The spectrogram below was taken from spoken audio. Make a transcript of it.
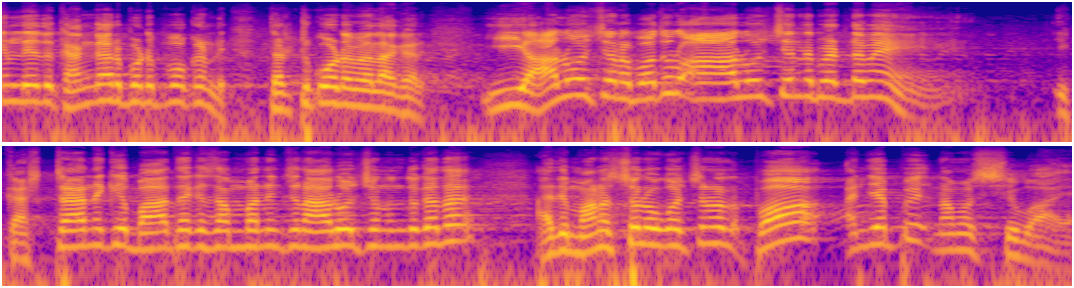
ఏం లేదు కంగారు పడిపోకండి. తట్టుకోవడం ఎలాగని? ఈ ఆలోచన బదులు ఆ ఆలోచన పెట్టడమే. ఈ కష్టానికి బాధకి సంబంధించిన ఆలోచన ఉంది కదా అది మనస్సులోకి వచ్చిన పో అని చెప్పి నమ శివాయ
